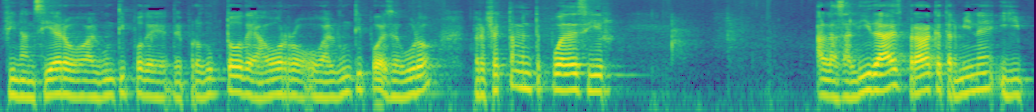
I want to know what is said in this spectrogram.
financiero, algún tipo de, de producto de ahorro o algún tipo de seguro, perfectamente puedes ir a la salida, esperar a que termine y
